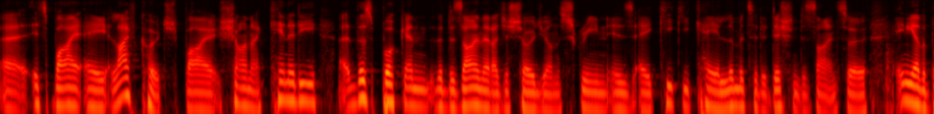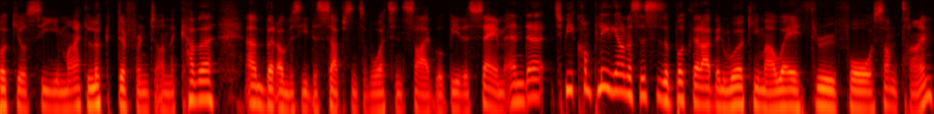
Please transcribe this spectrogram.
Uh, it's by a life coach by Shannah Kennedy. Uh, this book and the design that I just showed you on the screen is a kikki.K limited edition design. So any other book you'll see might look different on the cover, um, but obviously the substance of what's inside will be the same. And uh, to be completely honest, this is a book that I've been working my way through for some time.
